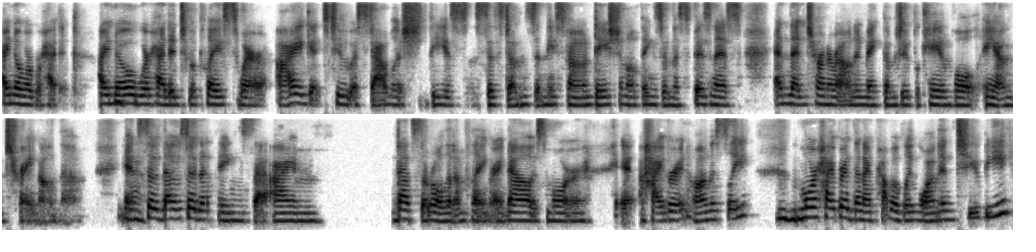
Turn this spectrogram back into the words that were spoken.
I know where we're headed. I know mm-hmm. we're headed to a place where I get to establish these systems and these foundational things in this business and then turn around and make them duplicatable and train on them. Yeah. And so those are the things that I'm that's the role that I'm playing right now is more eh, hybrid, honestly, mm-hmm. more hybrid than I probably wanted to be.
